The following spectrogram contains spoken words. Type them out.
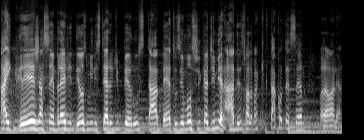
A igreja, a Assembleia de Deus, Ministério de Peru está aberto, os irmãos ficam admirados, eles falam, mas o que está acontecendo? Fala, olha,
